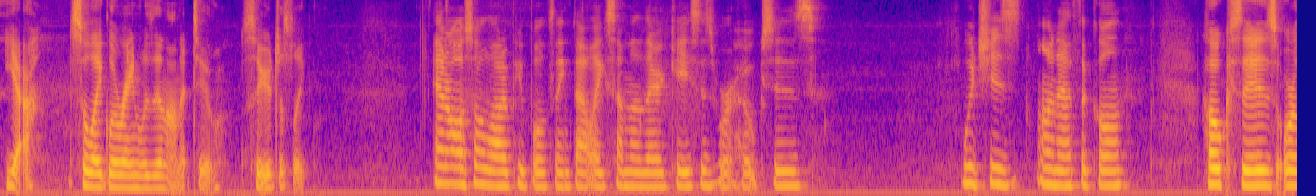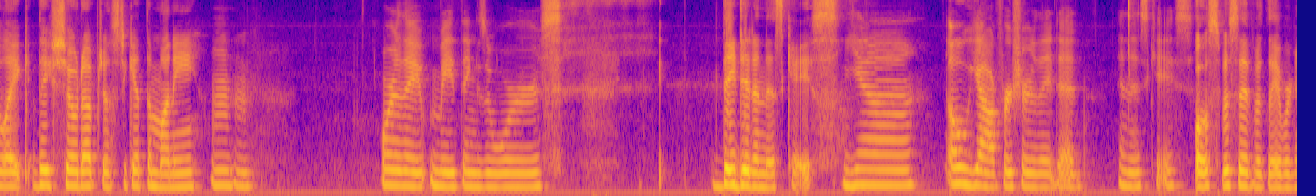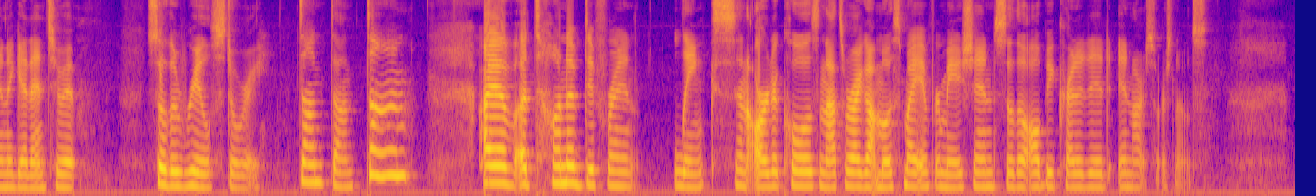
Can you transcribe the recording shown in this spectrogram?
Yeah, so like Lorraine was in on it too. So you're just like, And also a lot of people think that like some of their cases were hoaxes. Which is unethical. hoaxes or like they showed up just to get the money. Mm-hmm. Or they made things worse. They did in this case. Yeah. Oh yeah, for sure they did in this case. Oh, specifically, we're gonna get into it. So the real story. Dun dun dun. I have a ton of different links and articles, and that's where I got most of my information. So they'll all be credited in our source notes.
